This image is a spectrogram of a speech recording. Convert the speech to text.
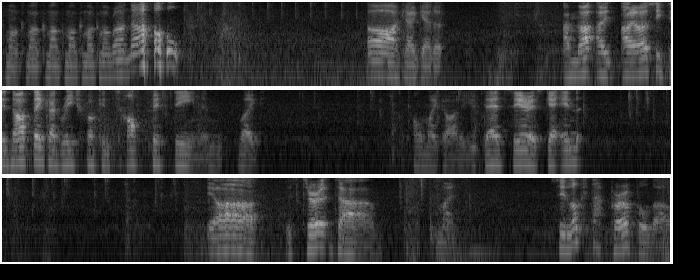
Come on, come on, come on, come on, come on, come on, come on. No! Oh, I can't get it. I'm not, I, I honestly did not think I'd reach fucking top 15 and, like... Oh my god, are you dead serious? Get in... Yeah, it's turret time. Mine. See, look at that purple, though.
